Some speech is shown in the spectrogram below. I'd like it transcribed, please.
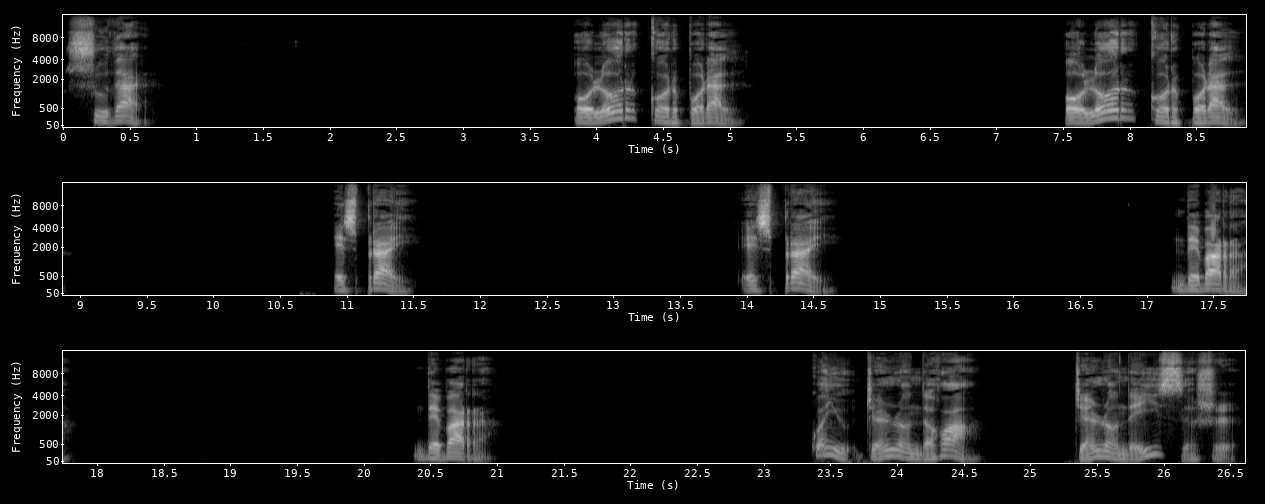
Sudar. Olor corporal. Olor corporal. Spray. Spray. De barra. De barra. 关于整容的话，整容的意思是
